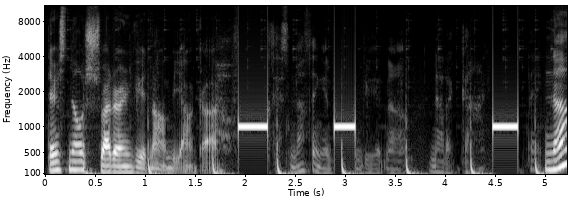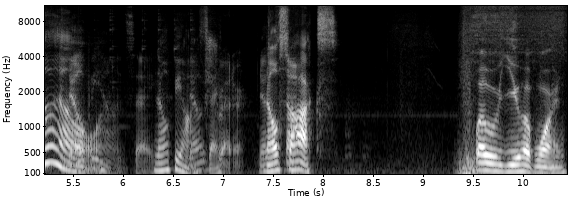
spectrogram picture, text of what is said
There's no shredder in Vietnam, Bianca. Oh, there's nothing in Vietnam. Not a god thing. No. No Beyonce. No Beyonce. No shredder. No, socks. What would you have worn?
